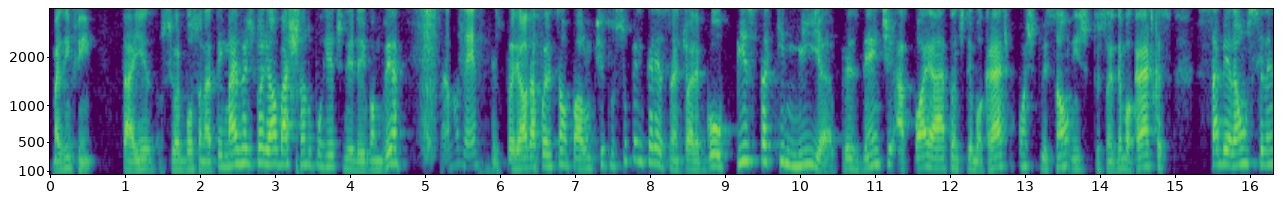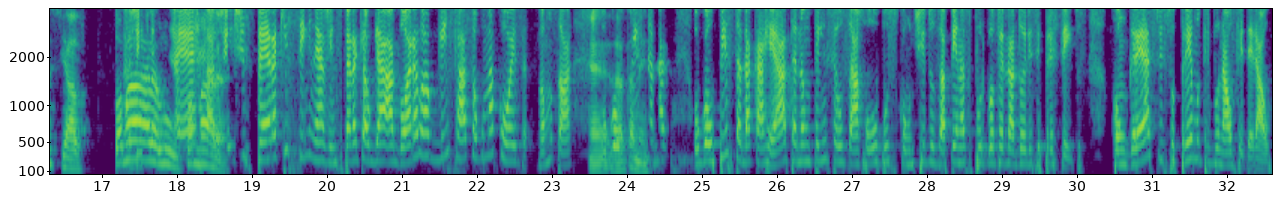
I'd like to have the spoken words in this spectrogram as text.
mas enfim, tá aí o senhor Bolsonaro. Tem mais um editorial baixando o porrete nele aí, vamos ver? Vamos ver. Editorial da Folha de São Paulo, um título super interessante. Olha, golpista que mia. Presidente apoia ato antidemocrático, Constituição e instituições democráticas saberão silenciá-lo. Tomara, gente, Lu, é, tomara. A gente espera que sim, né? A gente espera que alguém, agora alguém faça alguma coisa. Vamos lá. É, o, golpista da, o, golpista da, carreata não tem seus arroubos contidos apenas por governadores e prefeitos. Congresso e Supremo Tribunal Federal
